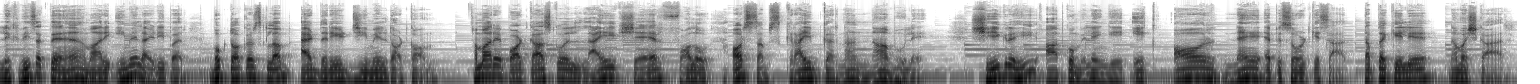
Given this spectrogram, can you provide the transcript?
लिख भी सकते हैं हमारी ईमेल आईडी पर book talkers club at the rate Gmail dot com हमारे पॉडकास्ट को लाइक शेयर फॉलो और सब्सक्राइब करना ना भूलें। शीघ्र ही आपको मिलेंगे एक और नए एपिसोड के साथ। तब तक के लिए नमस्कार।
